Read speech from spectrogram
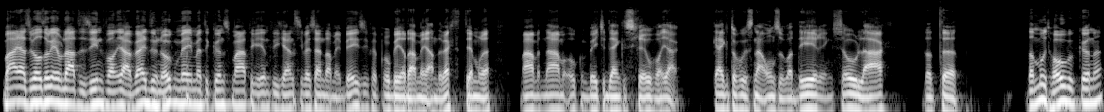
Maar ja, ze wil toch even laten zien van ja, wij doen ook mee met de kunstmatige intelligentie. Wij zijn daarmee bezig. Wij proberen daarmee aan de weg te timmeren. Maar met name ook een beetje denken schreeuwen van ja, kijk toch eens naar onze waardering. Zo laag. Dat, eh, dat moet hoger kunnen.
